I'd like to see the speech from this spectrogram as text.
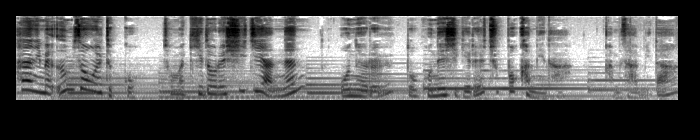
하나님의 음성을 듣고 정말 기도를 쉬지 않는 오늘을 또 보내시기를 축복합니다. 감사합니다.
